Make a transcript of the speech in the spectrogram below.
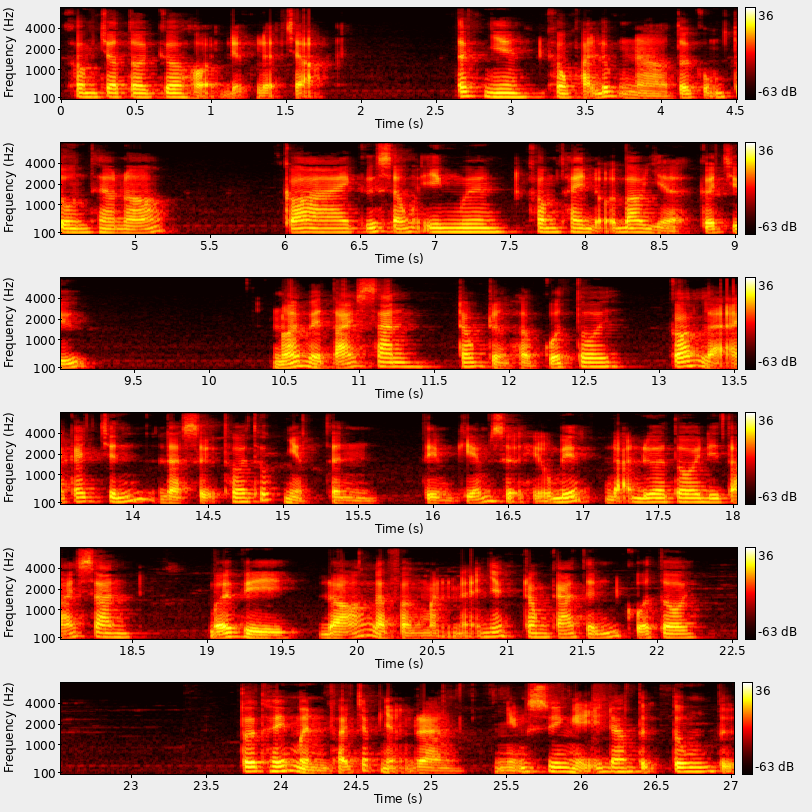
không cho tôi cơ hội được lựa chọn. Tất nhiên, không phải lúc nào tôi cũng tuân theo nó. Có ai cứ sống yên nguyên, không thay đổi bao giờ cơ chứ? Nói về tái sanh, trong trường hợp của tôi, có lẽ cái chính là sự thôi thúc nhiệt tình, tìm kiếm sự hiểu biết đã đưa tôi đi tái sanh, bởi vì đó là phần mạnh mẽ nhất trong cá tính của tôi. Tôi thấy mình phải chấp nhận rằng những suy nghĩ đang tự tung tự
